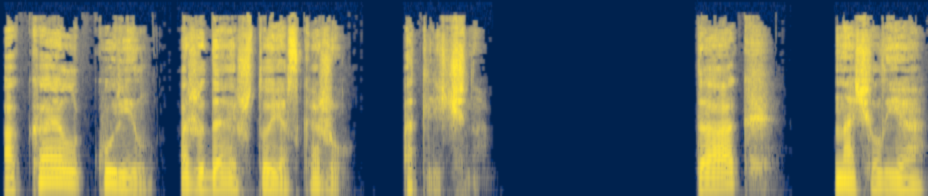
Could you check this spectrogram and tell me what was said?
а Кайл курил, ожидая, что я скажу. Отлично. «Так», — начал я,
